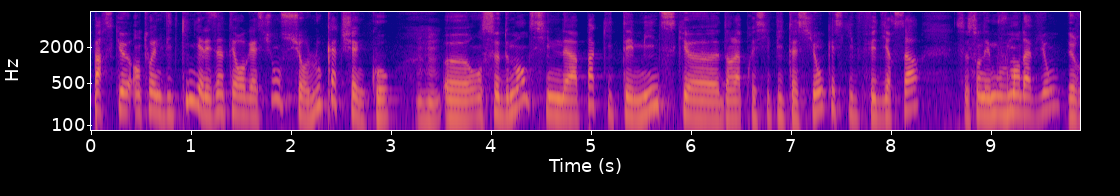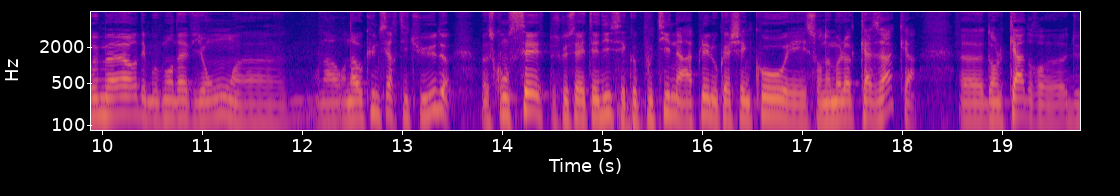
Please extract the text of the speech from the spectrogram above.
parce que Antoine Vitkin, il y a les interrogations sur Loukachenko. Mhm. Euh, on se demande s'il n'a pas quitté Minsk euh, dans la précipitation. Qu'est-ce qui fait dire ça? Ce sont des mouvements d'avion Des rumeurs, des mouvements d'avion. Euh, on n'a aucune certitude. ce qu'on sait, puisque ça a été dit, c'est que Poutine a appelé Loukachenko et son homologue kazakh dans le cadre de,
